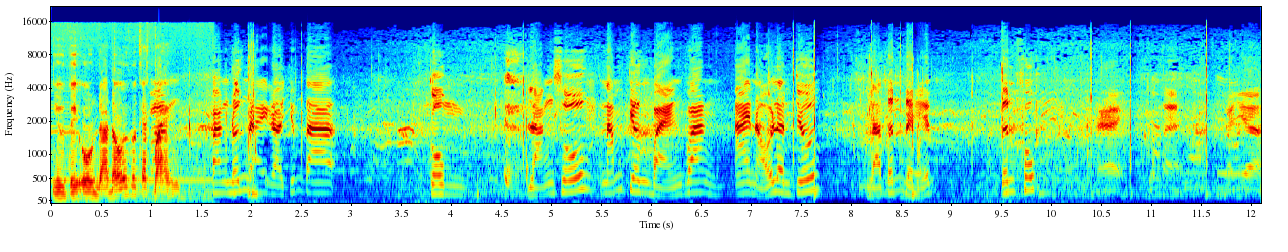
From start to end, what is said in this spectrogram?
như Tiun đã đối với các bạn? Văn đứng đây rồi chúng ta cùng lặn xuống nắm chân bạn văn. Ai nổi lên trước là tính điểm tính phút. Giờ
